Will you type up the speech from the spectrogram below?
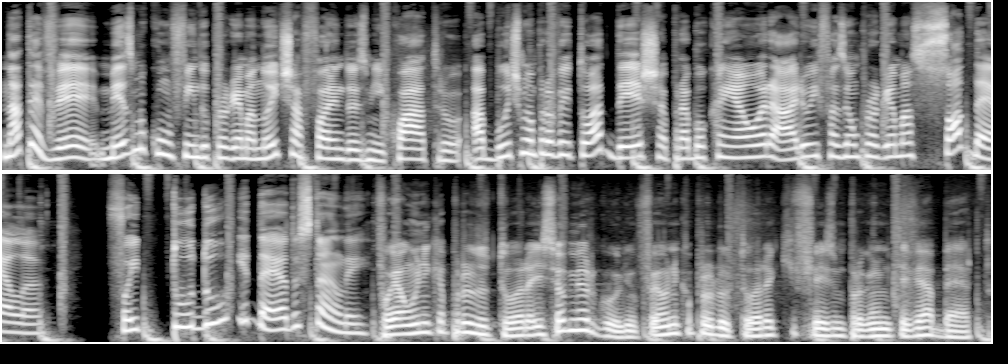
Na TV, mesmo com o fim do programa Noite Afora em 2004, a Butman aproveitou a deixa para abocanhar o horário e fazer um programa só dela. Foi tudo ideia do Stanley. Foi a única produtora, isso eu me orgulho, foi a única produtora que fez um programa de TV aberto.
